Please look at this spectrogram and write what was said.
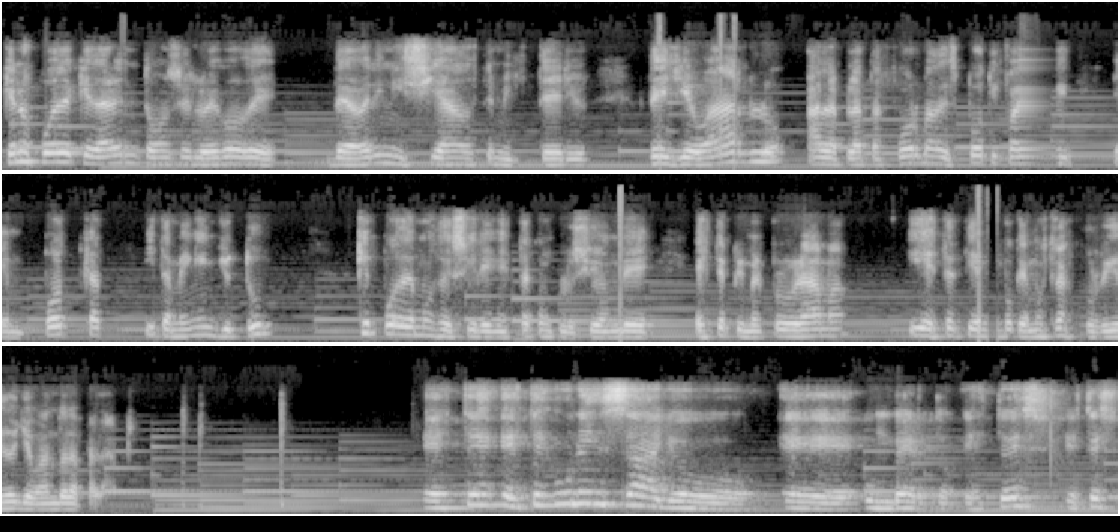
¿qué nos puede quedar entonces luego de, de haber iniciado este ministerio, de llevarlo a la plataforma de Spotify en podcast y también en YouTube? ¿Qué podemos decir en esta conclusión de este primer programa y este tiempo que hemos transcurrido llevando la palabra? Este, este es un ensayo, eh, Humberto. Esto es, es,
